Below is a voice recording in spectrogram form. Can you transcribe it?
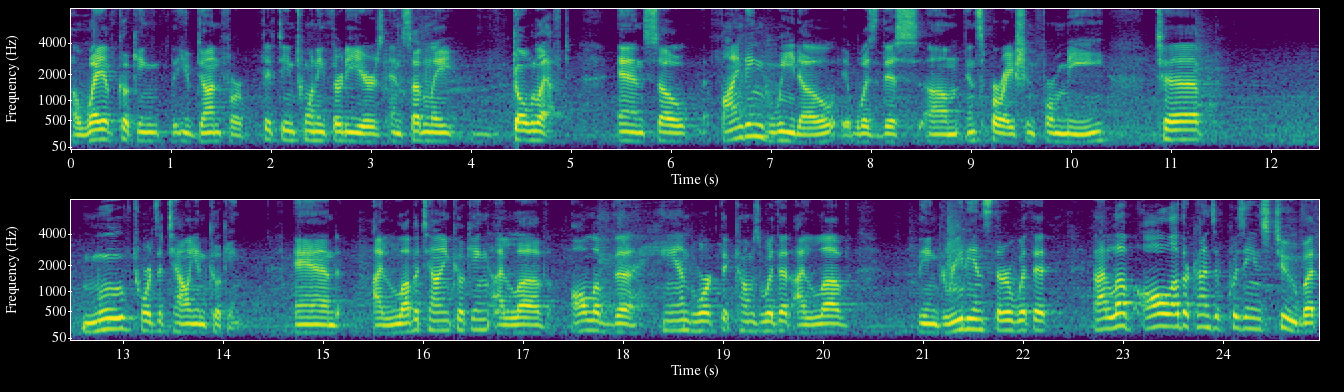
a way of cooking that you've done for 15, 20, 30 years and suddenly go left. And so finding Guido, it was this um, inspiration for me to move towards Italian cooking. And I love Italian cooking. I love all of the handwork that comes with it. I love the ingredients that are with it. And I love all other kinds of cuisines too, but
